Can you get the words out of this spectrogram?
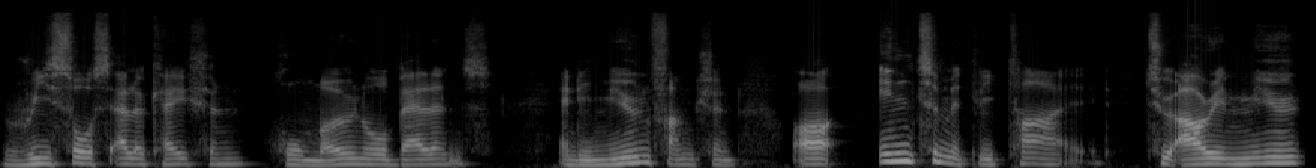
Resource allocation, hormonal balance, and immune function are intimately tied to our immune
